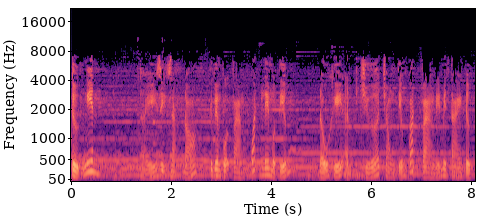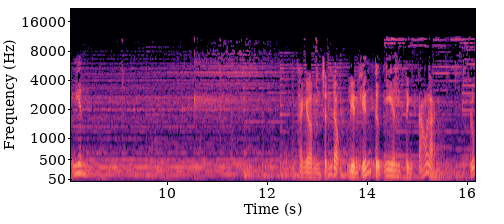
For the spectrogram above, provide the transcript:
Tự nhiên thấy dị dạng đó, tiêu viêm vội vàng quát lên một tiếng, đấu khí ẩn chứa trong tiếng quát vàng đến bên tai tự nhiên. Thành âm chấn động liền khiến tự nhiên tỉnh táo lại. Lúc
